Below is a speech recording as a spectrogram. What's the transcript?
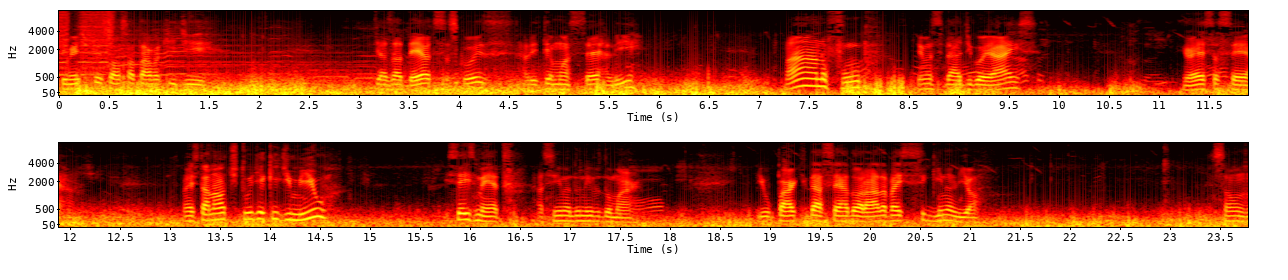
Antigamente o pessoal só tava aqui de, de asa delta, essas coisas. Ali tem uma serra ali. Lá no fundo tem uma cidade de Goiás. E olha essa serra. Nós está na altitude aqui de 1006 metros acima do nível do mar. E o Parque da Serra Dourada vai seguindo ali, ó. São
